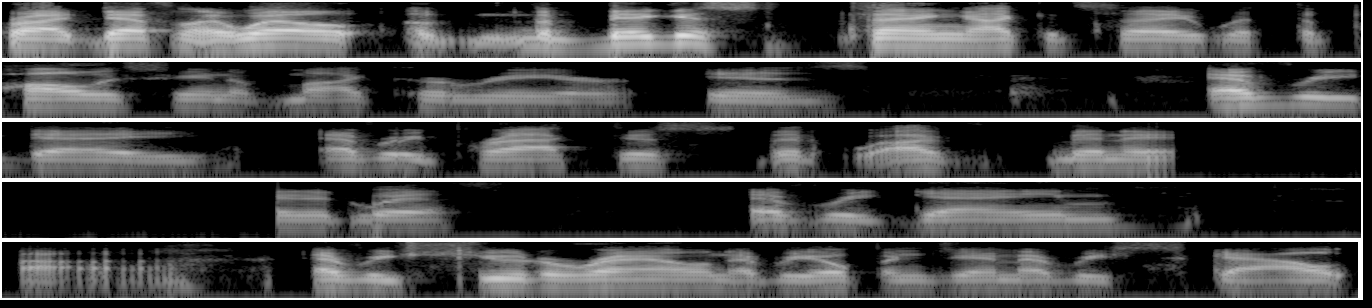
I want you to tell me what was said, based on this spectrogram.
right definitely well uh, the biggest thing i could say with the polishing of my career is every day every practice that i've been with every game, uh, every shoot around, every open gym, every scout.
